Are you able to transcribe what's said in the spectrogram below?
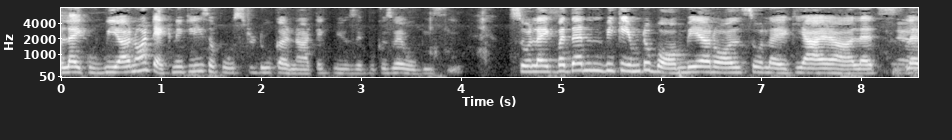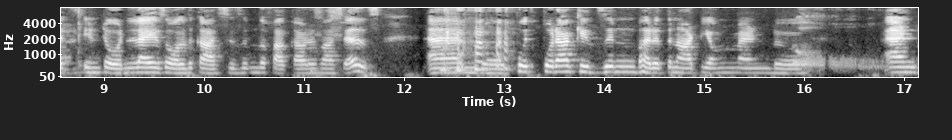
like, we are not technically supposed to do Carnatic music because we're OBC. So like, but then we came to Bombay and also like, yeah, yeah, let's Yeah. let's internalize all the casteism the fuck out of ourselves and uh, put put our kids in Bharatanatyam and uh, and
